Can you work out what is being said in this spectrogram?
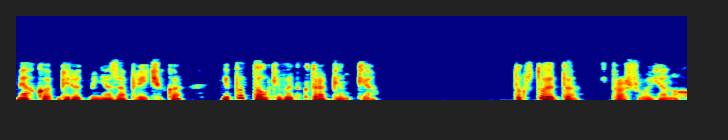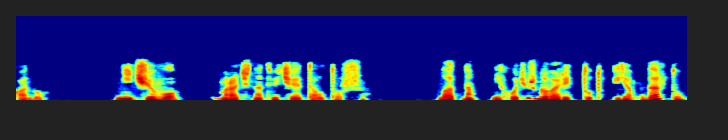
мягко берет меня за плечико и подталкивает к тропинке. «Так что это?» – спрашиваю я на ходу. «Ничего», – мрачно отвечает Алтоша. «Ладно, не хочешь говорить тут, я подожду».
